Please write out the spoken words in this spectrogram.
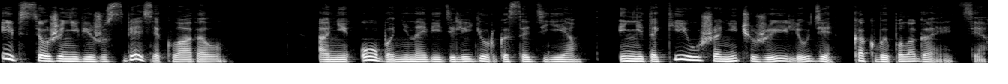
«И все же не вижу связи, Клавел». Они оба ненавидели Юрга Садье, и не такие уж они чужие люди, как вы полагаете.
